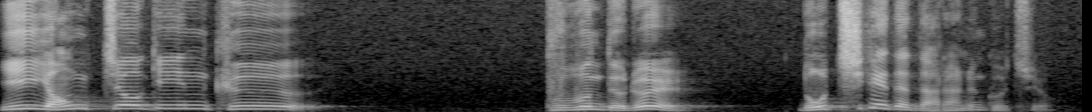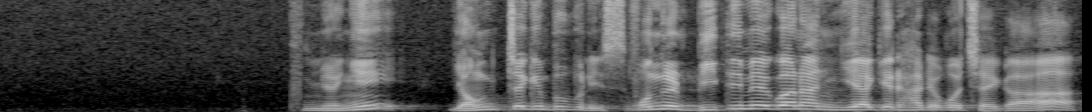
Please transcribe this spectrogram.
이 영적인 그 부분들을 놓치게 된다라는 거죠. 분명히 영적인 부분이 있습니다. 오늘 믿음에 관한 이야기를 하려고 제가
